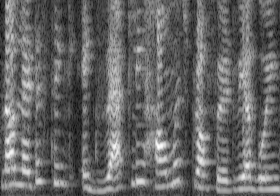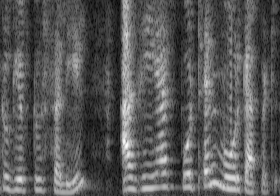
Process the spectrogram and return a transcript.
Now let us think exactly how much profit we are going to give to Salil as he has put in more capital.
